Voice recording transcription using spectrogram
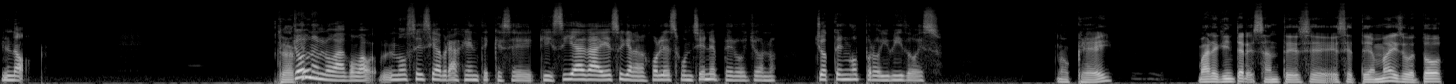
No, Claro. yo no lo hago. No sé si habrá gente que, se, que sí haga eso y a lo mejor les funcione, pero yo no. Yo tengo prohibido eso. Ok. Vale, qué interesante ese, ese tema y sobre todo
